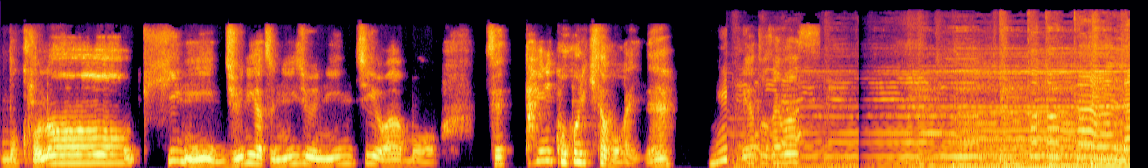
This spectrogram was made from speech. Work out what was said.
もうこの日に12月22日はもう絶対にここに来た方がいいね。ね。ありがとうございます。ことから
